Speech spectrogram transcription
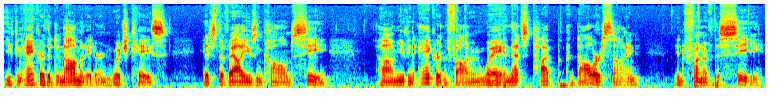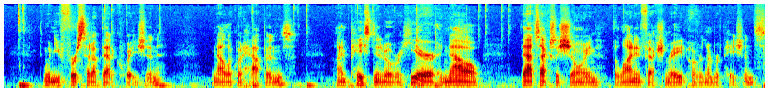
you can anchor the denominator, in which case it's the values in column C. Um, you can anchor it in the following way, and that's type a dollar sign in front of the C when you first set up that equation. Now look what happens. I'm pasting it over here, and now that's actually showing the line infection rate over the number of patients,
